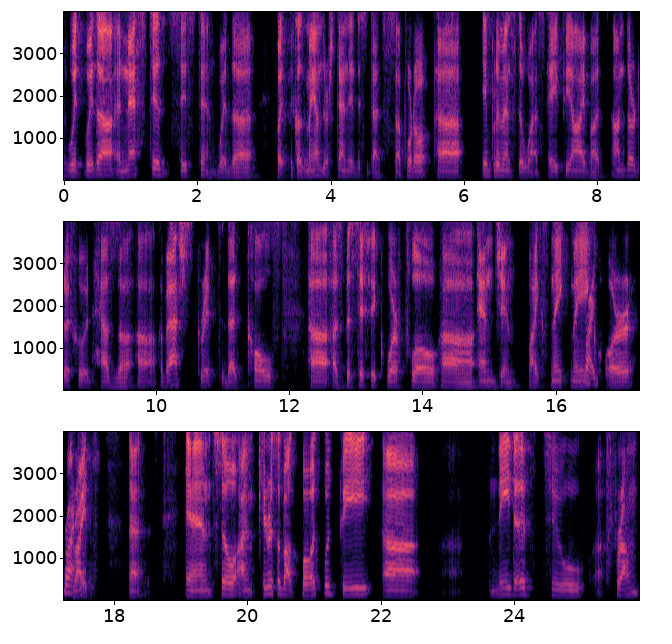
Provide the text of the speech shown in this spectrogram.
with with a, a nested system with a but because my understanding is that Sapporo uh, implements the WES API, but under the hood has a, a, a bash script that calls uh, a specific workflow uh, engine like Snakemake right. or right. right. Uh, and so I'm curious about what would be uh, needed to uh, from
